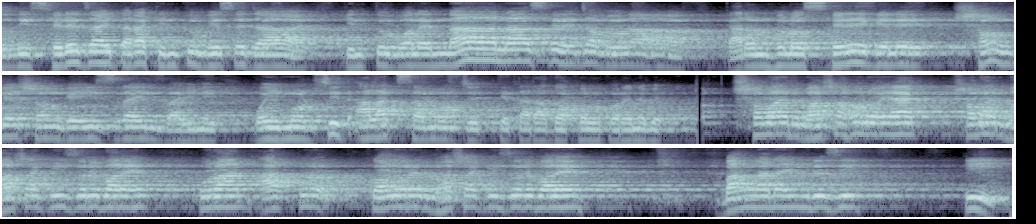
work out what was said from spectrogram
যদি ছেড়ে যায়, তারা কিন্তু বেঁচে যায়। কিন্তু বলে না না, ছেড়ে যাব না। কারণ হলো, ছেড়ে গেলে সঙ্গে সঙ্গে ইসরায়েল বাহিনী ওই মসজিদ, আলাকসা মসজিদকে তারা দখল করে নেবে। সবার ভাষা হলো এক। সবার ভাষা কি জোরে বলেন? কোরআন আর কবরের ভাষা কি জোরে বলেন? বাংলা না ইংরেজি? কি?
